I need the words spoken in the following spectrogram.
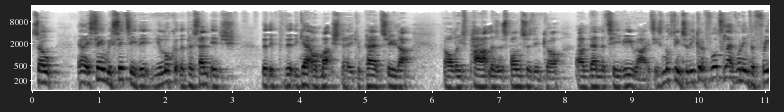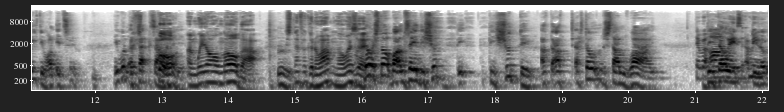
So, and it's the same with City. That you look at the percentage that they that they get on match day compared to that all these partners and sponsors they've got, and then the TV rights. It's nothing. So they could afford to let everyone in for free if they wanted to. It wouldn't affect our But revenue. and we all know that mm. it's never going to happen though, is it? No, it's not. But I'm saying they should. They, they should do. I, I, I don't understand why. There were They always, I mean, in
